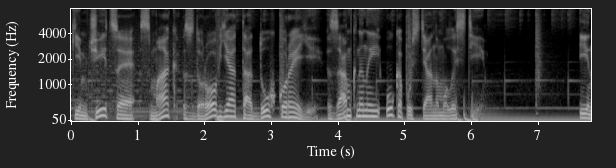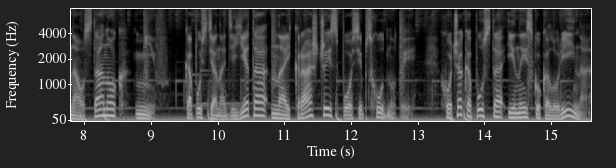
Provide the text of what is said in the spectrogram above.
Кімчі це смак, здоров'я та дух Кореї, замкнений у капустяному листі. І наостанок міф: капустяна дієта найкращий спосіб схуднути. Хоча капуста і низькокалорійна,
